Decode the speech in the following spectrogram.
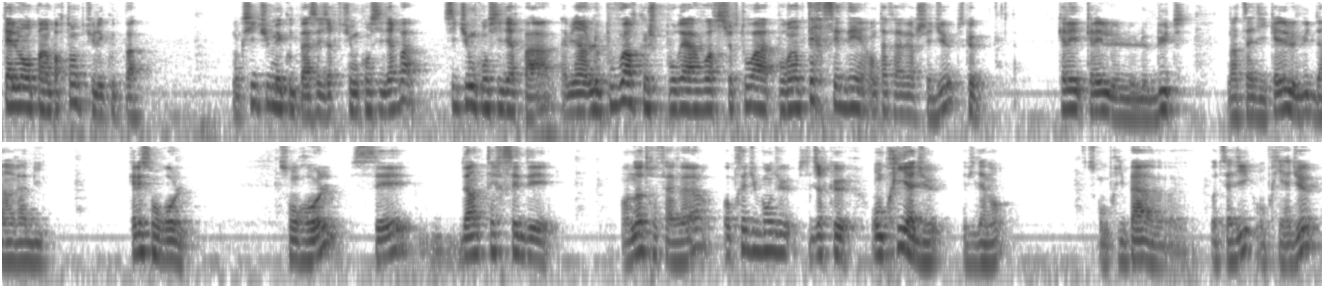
tellement pas important que tu l'écoutes pas. Donc si tu m'écoutes pas, ça veut dire que tu me considères pas. Si tu me considères pas, eh bien le pouvoir que je pourrais avoir sur toi pour intercéder en ta faveur chez Dieu, parce que quel est, le but d'un tzaddik? Quel est le but d'un rabbi? Quel est son rôle? Son rôle, c'est d'intercéder en notre faveur auprès du bon Dieu. C'est-à-dire que on prie à Dieu, évidemment, parce qu'on ne prie pas euh, au tzaddik, on prie à Dieu,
